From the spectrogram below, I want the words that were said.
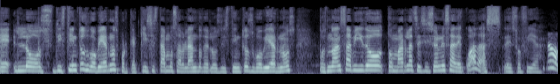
eh, los distintos gobiernos, porque aquí sí estamos hablando de los distintos gobiernos, pues no han sabido tomar las decisiones adecuadas, eh, Sofía. No,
